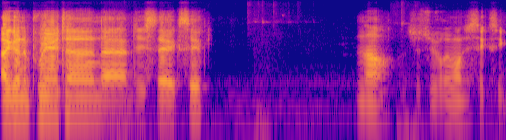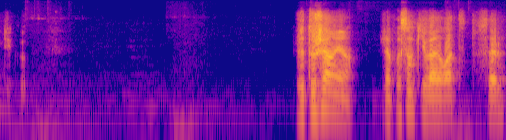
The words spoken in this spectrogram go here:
I'm gonna pretend I'm dyslexic. Non, je suis vraiment dyslexique du coup. Je touche à rien. J'ai l'impression qu'il va à droite tout seul.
